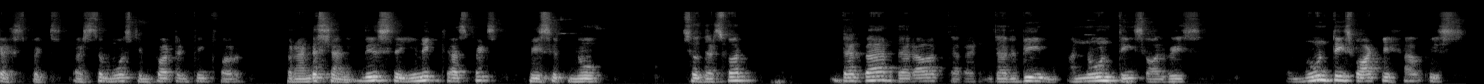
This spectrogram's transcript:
aspects. That's the most important thing for, for understanding. These the unique aspects we should know. So that's what there were, there are, there there will be unknown things always. Known things, what we have is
